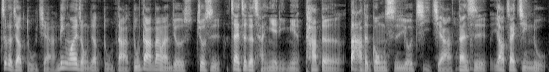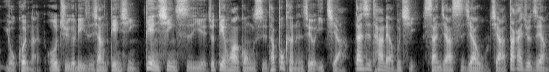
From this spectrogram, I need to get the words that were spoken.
这个叫独家。另外一种叫独大，独大当然就是就是在这个产业里面，它的大的公司有几家，但是要再进入有困难。我举个例子，像电信电信事业，就电话公司，它不可能只有一家，但是它了不起，三家、四家、五家，大概就这样。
